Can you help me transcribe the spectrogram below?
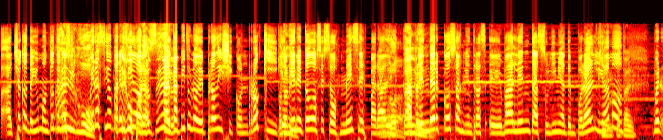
a, Chakotay un montón de cosas. Algo, Hubiera sido algo parecido para hacer. al capítulo de Prodigy con Rocky, Totalmente. que tiene todos esos meses para Totalmente. aprender cosas mientras eh, va lenta su línea temporal, digamos. total. Bueno,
